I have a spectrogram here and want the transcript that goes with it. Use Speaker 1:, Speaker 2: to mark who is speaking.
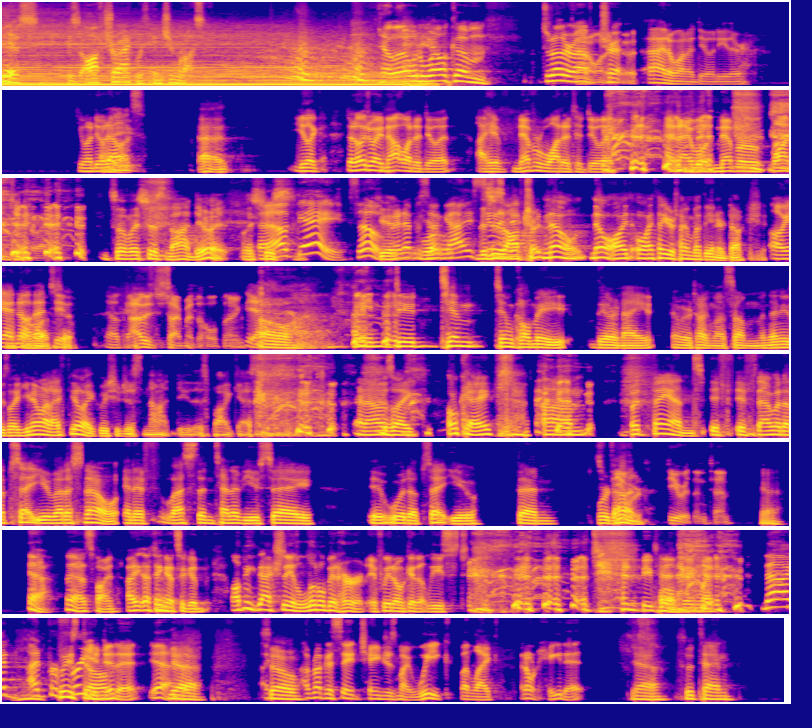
Speaker 1: This is Off Track with Hinch and Rossi. Hello and welcome to another
Speaker 2: I
Speaker 1: Off Track. I don't want to do it either. Do you want to do it,
Speaker 3: I-
Speaker 1: Alex?
Speaker 3: Uh,
Speaker 1: You like? Not only do I not want to do it, I have never wanted to do it, and I will never want to do it.
Speaker 3: so let's just not do it. Let's just
Speaker 1: okay, so
Speaker 3: get-
Speaker 1: great episode, guys.
Speaker 3: This
Speaker 1: Tune
Speaker 3: is off track. No, no. I, oh, I thought you were talking about the introduction.
Speaker 1: Oh yeah, no, that too.
Speaker 3: episode.
Speaker 1: Okay.
Speaker 2: I was just talking about the whole thing.
Speaker 1: yeah.
Speaker 3: Oh, I mean, dude, Tim Tim called me the other night and we were talking about something, and then he was like, "You know what? I feel like we should just not do this podcast." and I was like, "Okay." Um, but fans, if if that would upset you, let us know. And if less than ten of you say it would upset you, then
Speaker 2: It's
Speaker 3: we're
Speaker 2: fewer,
Speaker 3: done.
Speaker 2: Fewer than ten.
Speaker 1: Yeah, yeah, yeah, that's fine. I, I think
Speaker 3: Yeah.
Speaker 1: that's a good. I'll be actually a little bit hurt if we don't get at least ten people
Speaker 3: 10.
Speaker 1: being like, "No, I'd, I'd prefer you did it." Yeah,
Speaker 3: Yeah.
Speaker 1: like, I-
Speaker 3: So
Speaker 1: I'm not gonna say it changes my week, but like I don't hate it.
Speaker 3: yeah. So ten.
